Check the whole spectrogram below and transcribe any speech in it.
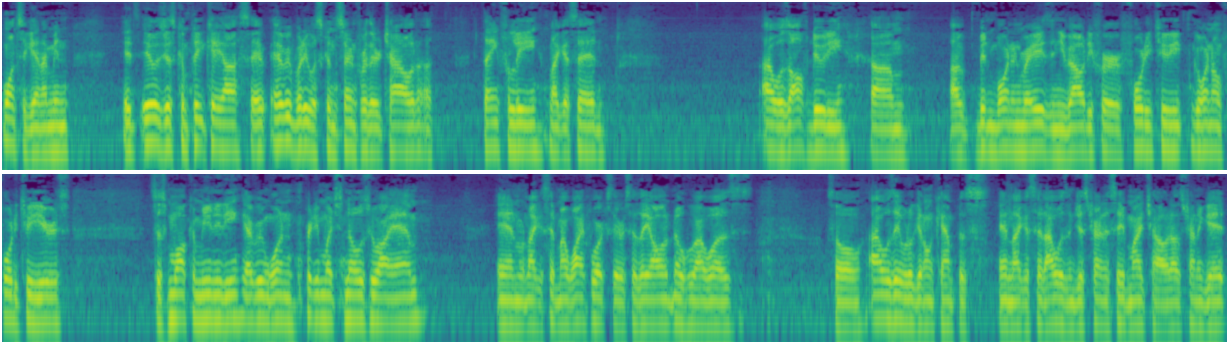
Once again, I mean, it, it was just complete chaos. Everybody was concerned for their child. Uh, thankfully, like I said, I was off duty. Um, I've been born and raised in Uvalde for 42, going on 42 years. It's a small community. Everyone pretty much knows who I am. And like I said, my wife works there, so they all know who I was. So I was able to get on campus. And like I said, I wasn't just trying to save my child. I was trying to get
